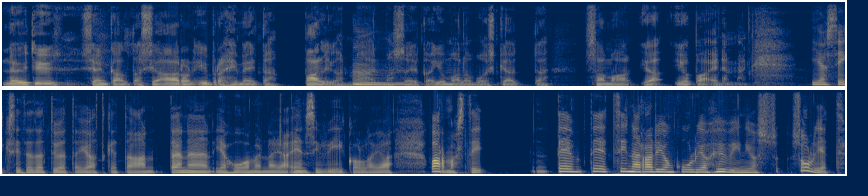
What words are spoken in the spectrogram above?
löytyy sen kaltaisia Aaron Ibrahimeita paljon mm. maailmassa, mm. joka Jumala voisi käyttää samaa ja jopa enemmän. Ja siksi tätä työtä jatketaan tänään ja huomenna ja ensi viikolla. Ja varmasti te, teet sinä radion kuulija hyvin, jos suljet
